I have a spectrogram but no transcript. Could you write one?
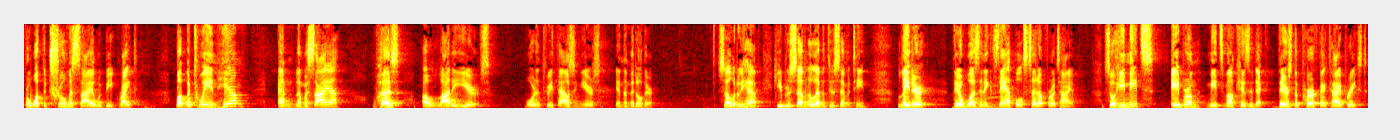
for what the true Messiah would be, right? But between him and the Messiah was a lot of years, more than 3,000 years in the middle there. So, what do we have? Hebrews 7 11 through 17. Later, there was an example set up for a time. So he meets, Abram meets Melchizedek. There's the perfect high priest.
